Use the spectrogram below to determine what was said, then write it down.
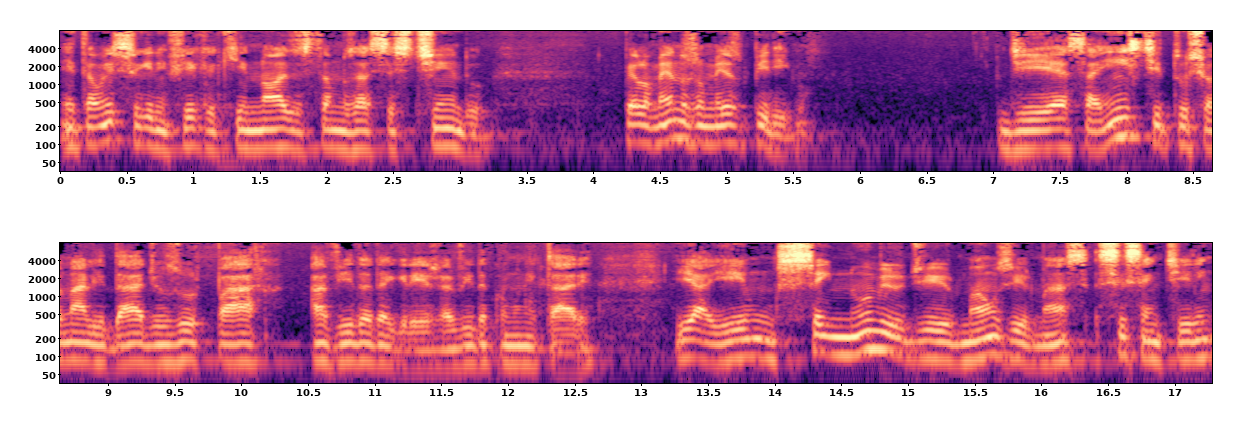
Então, isso significa que nós estamos assistindo pelo menos o mesmo perigo de essa institucionalidade usurpar a vida da igreja, a vida comunitária. E aí um sem número de irmãos e irmãs se sentirem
